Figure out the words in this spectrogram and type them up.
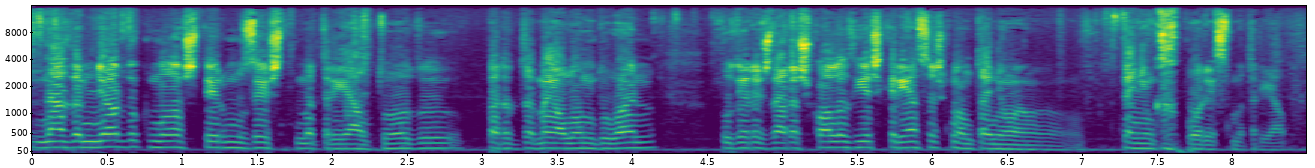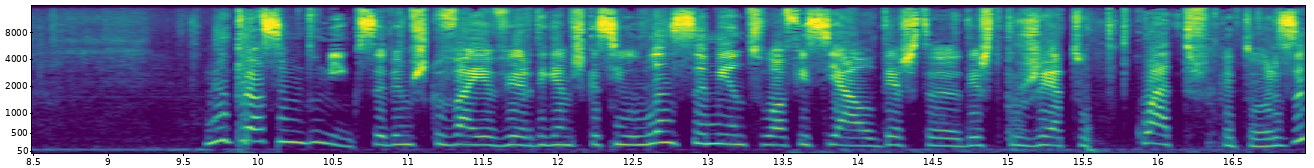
nada melhor do que nós termos este material todo para também ao longo do ano poder ajudar as escolas e as crianças que não tenham, que tenham que repor esse material. No próximo domingo, sabemos que vai haver, digamos que assim, o lançamento oficial deste, deste projeto 414,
